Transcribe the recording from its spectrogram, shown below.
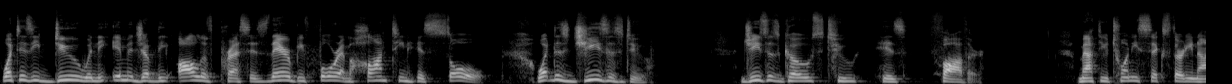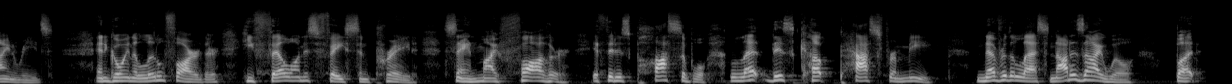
what does he do when the image of the olive press is there before him, haunting his soul? What does Jesus do? Jesus goes to his Father. Matthew 26, 39 reads, and going a little farther, he fell on his face and prayed, saying, My Father, if it is possible, let this cup pass from me. Nevertheless, not as I will, but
